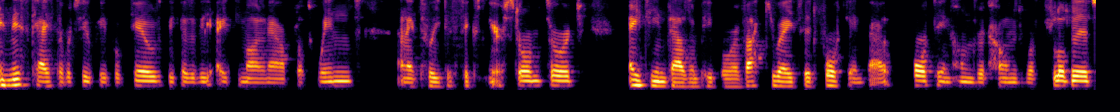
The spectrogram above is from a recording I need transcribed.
In this case, there were two people killed because of the 80 mile an hour plus winds and a three to six meter storm surge. 18,000 people were evacuated, 1,400 homes were flooded,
